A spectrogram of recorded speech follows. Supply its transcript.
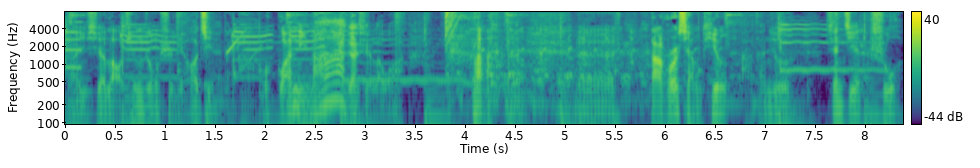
啊，一些老听众是了解的啊，我管你那个去了，我，哈，呃，大伙儿想听啊，咱就先接着说。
